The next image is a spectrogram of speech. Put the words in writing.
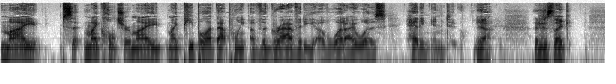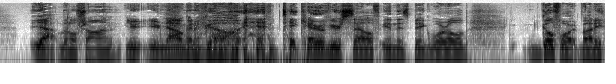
my my culture, my my people at that point of the gravity of what I was heading into. Yeah, they're just like, yeah, little Shawn, you're you're now gonna go and take care of yourself in this big world. Go for it, buddy.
